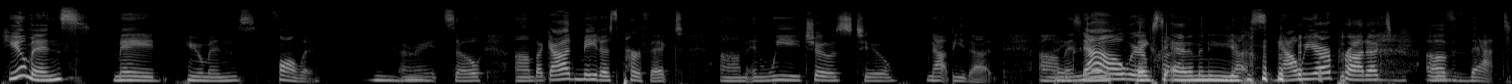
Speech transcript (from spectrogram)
Humans made humans fallen. Mhm. All right. So, um, but God made us perfect, um, and we chose to not be that. Um, Thanks, and now Adam. we're thanks to Adam and Eve. Yes. now we are a product of that.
